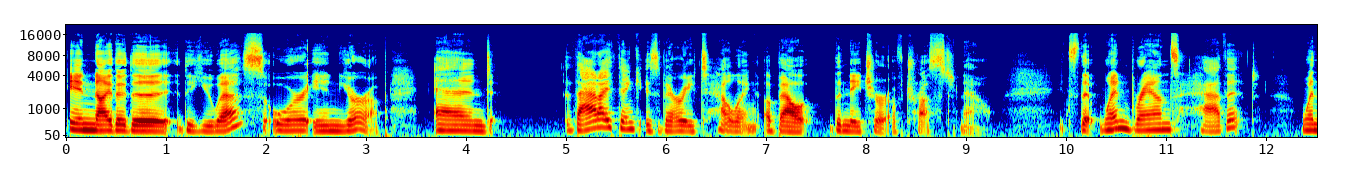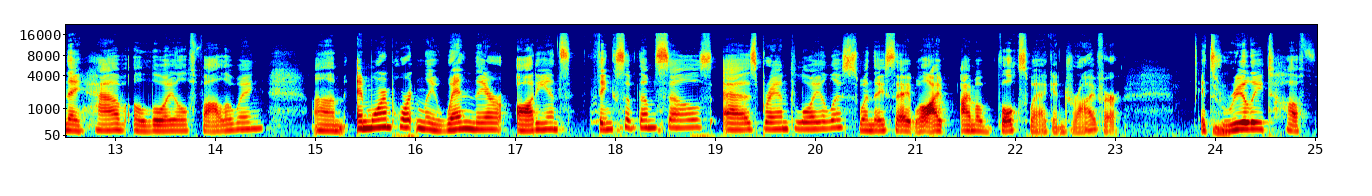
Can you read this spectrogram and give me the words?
in neither the the U.S. or in Europe, and that I think is very telling about the nature of trust now. It's that when brands have it, when they have a loyal following, um, and more importantly, when their audience thinks of themselves as brand loyalists, when they say, Well, I, I'm a Volkswagen driver, it's really tough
